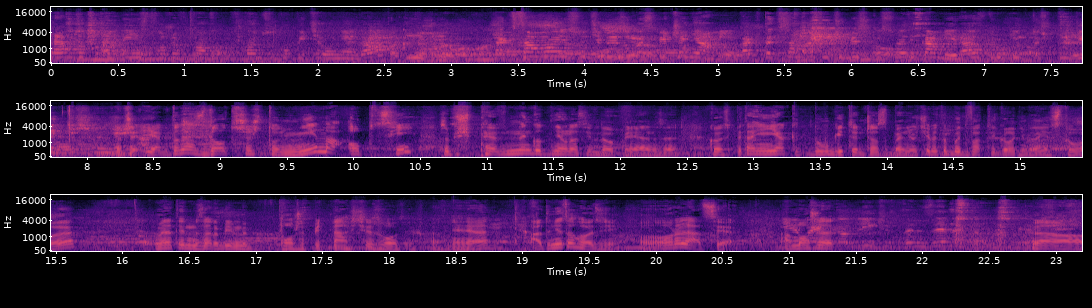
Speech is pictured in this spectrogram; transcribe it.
prawdopodobieństwo, że w ko- w końcu kupicie u niego? Tak samo jest u Ciebie z ubezpieczeniami, tak, tak samo jest u Ciebie z kosmetykami. Raz, drugi ktoś pójdzie gdzieś indziej, Znaczy, a jak do nas dotrzesz, to nie ma opcji, żebyś pewnego dnia u nas nie wydał pieniędzy. Tylko jest pytanie, jak długi ten czas będzie. U Ciebie to były dwa tygodnie, wydanie stówy. My na tym zarobimy, Boże, 15 zł pewnie, nie? Ale to nie o to chodzi, o, o relacje. A nie, może... jak odliczysz benzynę, to No,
